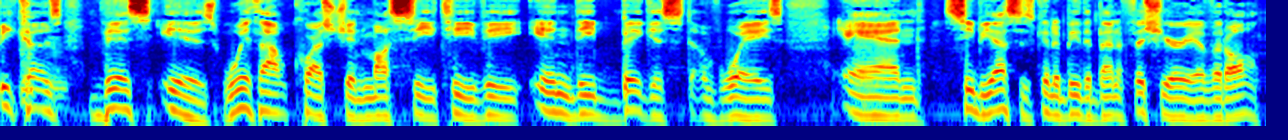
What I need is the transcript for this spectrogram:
because mm-hmm. this is without question must see TV in the biggest of ways and CBS is going to be the beneficiary of it all.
